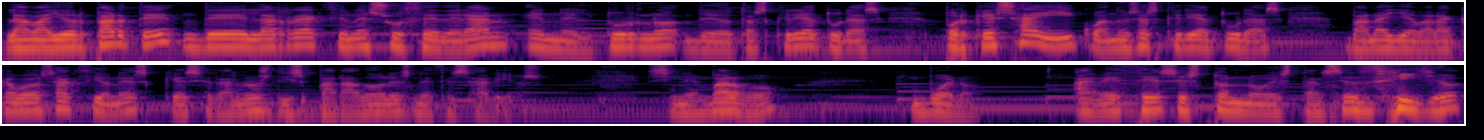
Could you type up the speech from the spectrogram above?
La mayor parte de las reacciones sucederán en el turno de otras criaturas, porque es ahí cuando esas criaturas van a llevar a cabo las acciones que serán los disparadores necesarios. Sin embargo, bueno, a veces esto no es tan sencillo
